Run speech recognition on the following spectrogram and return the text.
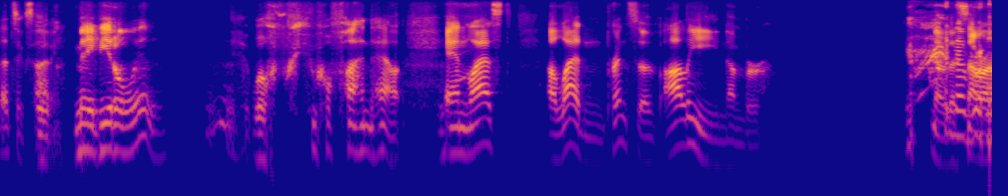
that's well, exciting. maybe it'll win. We'll we will find out. Mm-hmm. And last, Aladdin, Prince of Ali number. No, that's not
